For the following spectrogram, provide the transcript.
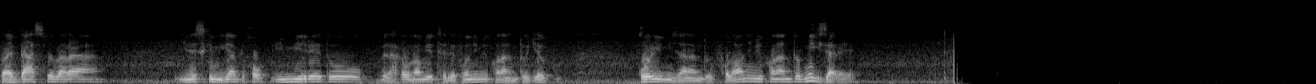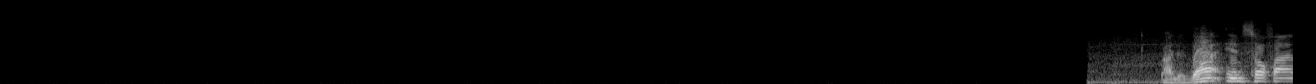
باید دست ببرم. این است که میگم که خب این میره و بالاخره اونام یه تلفنی می‌کنند و یه قری می‌زنند و فلانی می‌کنند و میگذره. بله. و انصافا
